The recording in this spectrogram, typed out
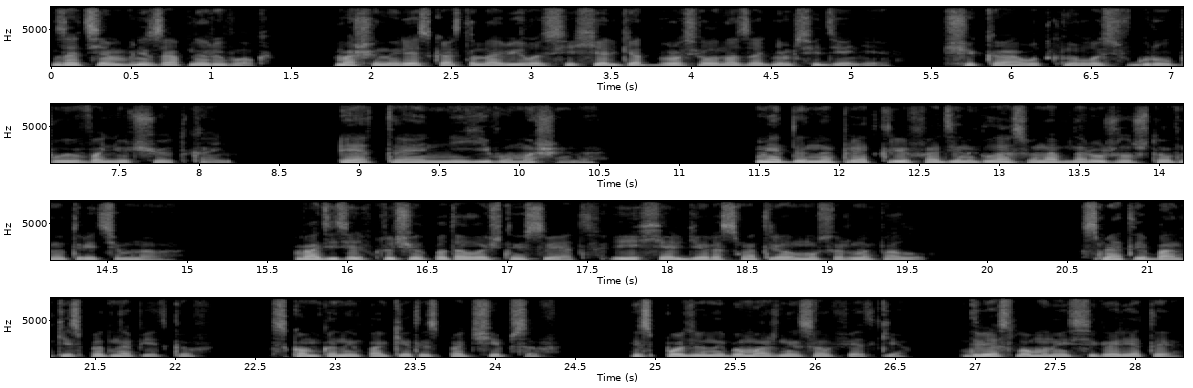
Затем внезапный рывок. Машина резко остановилась, и Хельги отбросила на заднем сиденье. Щека уткнулась в грубую вонючую ткань. Это не его машина. Медленно приоткрыв один глаз, он обнаружил, что внутри темно. Водитель включил потолочный свет, и Хельги рассмотрел мусор на полу. Смятые банки из-под напитков, скомканный пакет из-под чипсов, использованные бумажные салфетки, две сломанные сигареты,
